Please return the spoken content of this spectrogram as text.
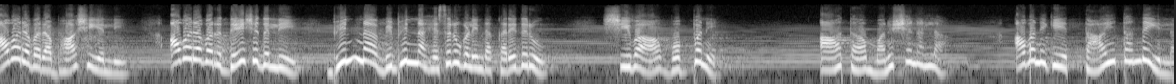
ಅವರವರ ಭಾಷೆಯಲ್ಲಿ, ಅವರವರ ದೇಶದಲ್ಲಿ ಭಿನ್ನ ವಿಭಿನ್ನ ಹೆಸರುಗಳಿಂದ ಕರೆದರೂ ಶಿವ ಒಬ್ಬನೇ. ಆತ ಮನುಷ್ಯನಲ್ಲ, ಅವನಿಗೆ ತಾಯಿ ತಂದೆ ಇಲ್ಲ.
